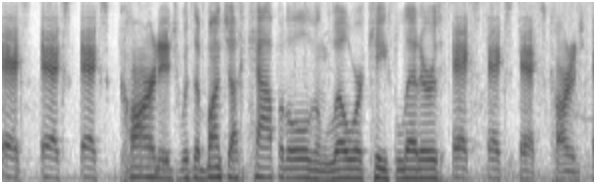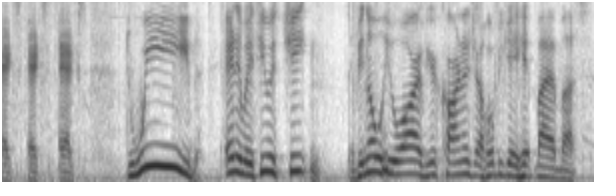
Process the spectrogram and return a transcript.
XXX Carnage with a bunch of capitals and lowercase letters XXX Carnage XXX Dweeb. Anyways, he was cheating. If you know who you are, if you're Carnage, I hope you get hit by a bus.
